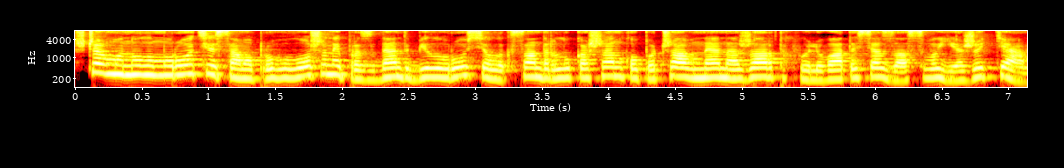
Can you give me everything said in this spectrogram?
Ще в минулому році самопроголошений президент Білорусі Олександр Лукашенко почав не на жарт хвилюватися за своє життя.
